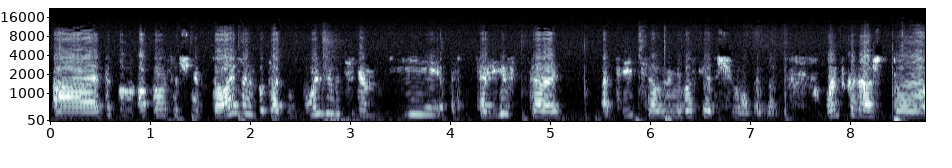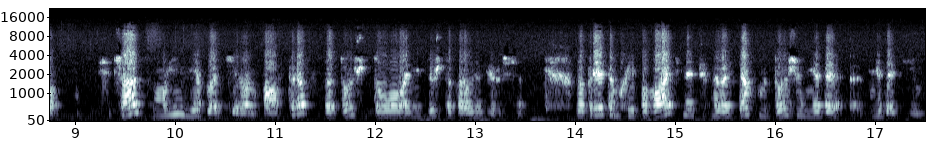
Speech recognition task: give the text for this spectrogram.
А, это был вопрос очень актуальный, был задан пользователям, и специалист э, ответил на него следующим образом. Он сказал, что сейчас мы не блокируем авторов за то, что они пишут о коронавирусе. Но при этом хайповать на этих новостях мы тоже не, до, не дадим.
